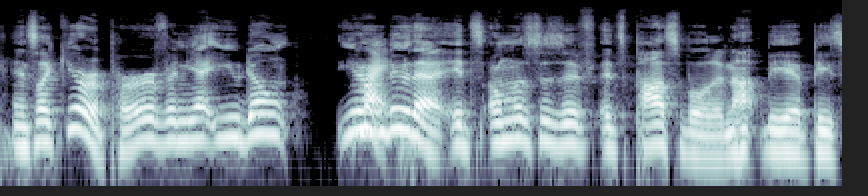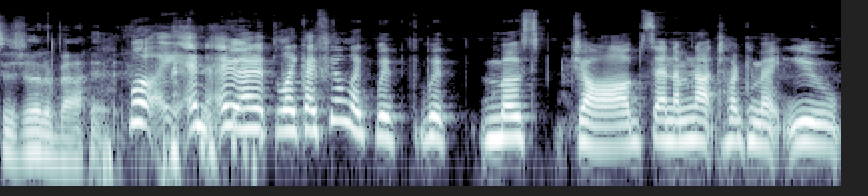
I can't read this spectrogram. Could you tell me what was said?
And it's like you're a perv and yet you don't you don't Right. do that. It's almost as if it's possible to not be a piece of shit about it. Well, and, and I- like I feel like with with most jobs, and I'm not talking about you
